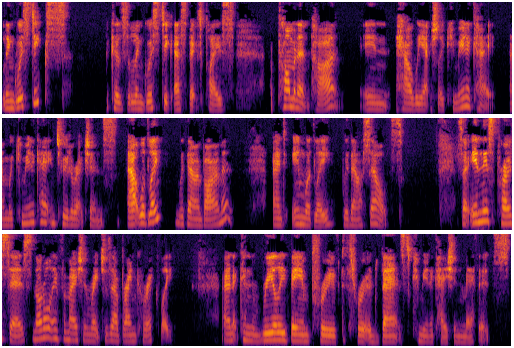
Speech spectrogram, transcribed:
Linguistics, because the linguistic aspect plays a prominent part in how we actually communicate and we communicate in two directions outwardly with our environment and inwardly with ourselves. So, in this process, not all information reaches our brain correctly, and it can really be improved through advanced communication methods.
